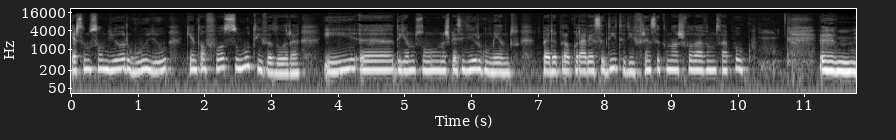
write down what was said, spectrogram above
esta noção de orgulho que então fosse motivadora e, uh, digamos, uma espécie de argumento para procurar essa dita diferença que nós falávamos há pouco. Hum,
